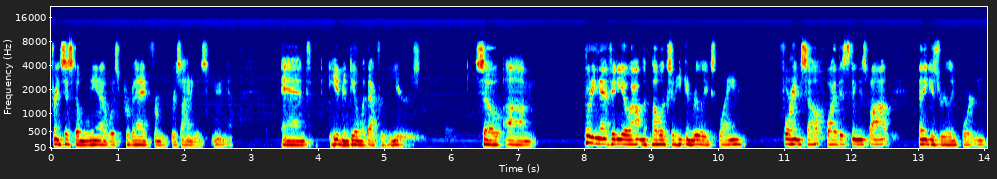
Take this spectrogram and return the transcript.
Francisco Molina was prevented from resigning his union, and he had been dealing with that for years. So, um, putting that video out in the public so he can really explain for himself why this thing is filed, I think is really important.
